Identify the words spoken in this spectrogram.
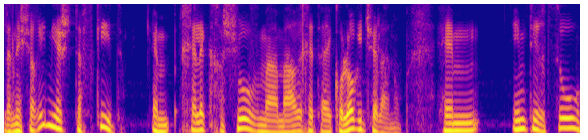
לנשרים יש תפקיד. הם חלק חשוב מהמערכת האקולוגית שלנו. הם, אם תרצו,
